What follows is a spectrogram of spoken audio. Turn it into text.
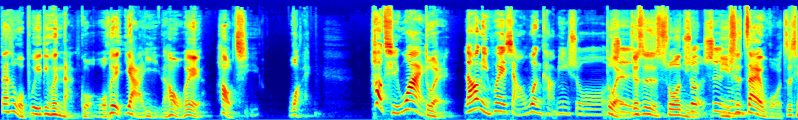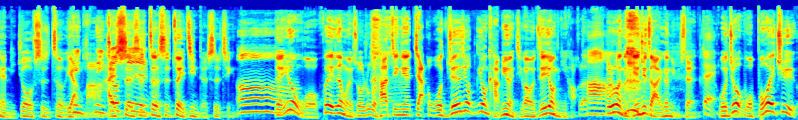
但是我不一定会难过，我会讶异，然后我会好奇 why，好奇 why，对。然后你会想要问卡密说，对，就是说你说是你，你是在我之前你就是这样吗？你你就是、还是是这是最近的事情？哦，对，因为我会认为说，如果他今天假，我觉得用用卡密很奇怪，我直接用你好了。哦、就如果你今天去找一个女生，对，我就我不会去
